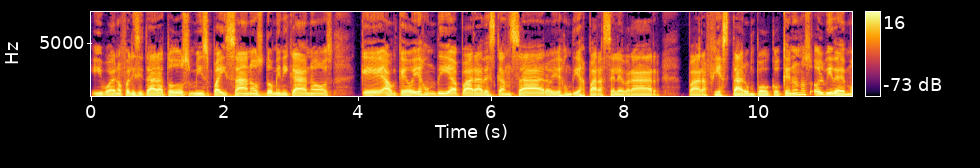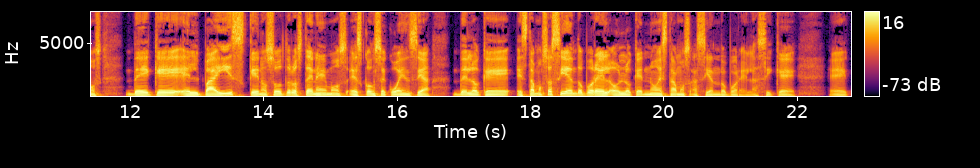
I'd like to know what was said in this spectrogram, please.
Y bueno, felicitar a todos mis paisanos dominicanos que aunque hoy es un día para descansar, hoy es un día para celebrar, para fiestar un poco, que no nos olvidemos de que el país que nosotros tenemos es consecuencia de lo que estamos haciendo por él o lo que no estamos haciendo por él. Así que eh,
